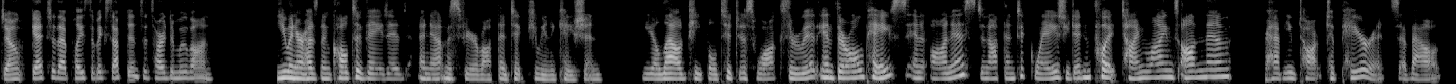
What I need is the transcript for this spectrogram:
don't get to that place of acceptance, it's hard to move on. You and your husband cultivated an atmosphere of authentic communication. You allowed people to just walk through it at their own pace in honest and authentic ways. You didn't put timelines on them. Have you talked to parents about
